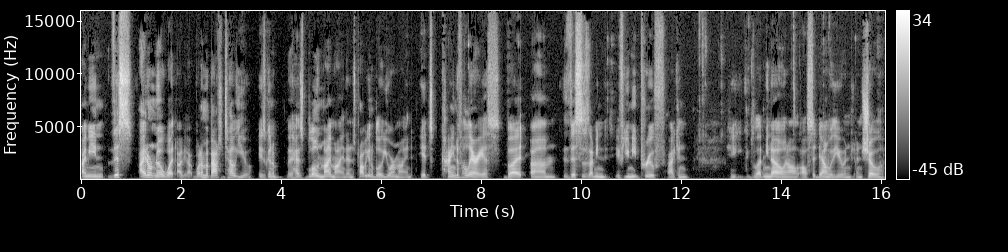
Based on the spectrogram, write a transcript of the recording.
I mean, this I don't know what I, what I'm about to tell you is gonna has blown my mind, and it's probably gonna blow your mind. It's kind of hilarious, but um, this is I mean, if you need proof, I can let me know and I'll, I'll sit down with you and, and show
